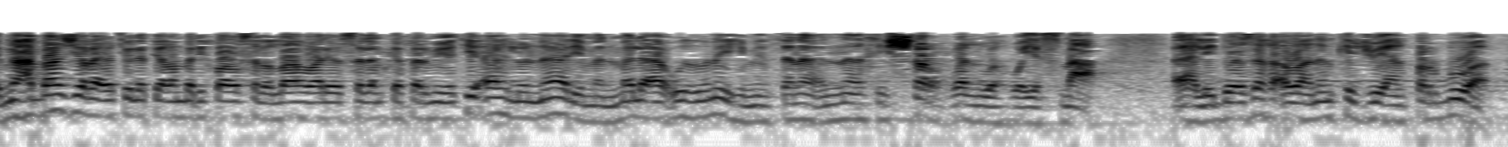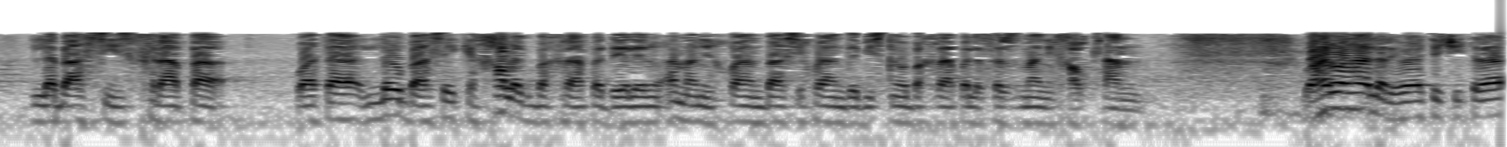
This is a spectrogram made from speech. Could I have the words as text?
ابن عباس جرأت في پیغمبر خواه صلى الله عليه وسلم كفرميتي أهل النار من ملأ أذنيه من ثناء الناس شرا وهو يسمع. أهل دوزخ أوانا كجويان فربوا لباسي خرابا واتە لەو باسی کە خەڵک بە خراپە دێڵێن و ئەمانی خۆیان باسی خۆیان دەبیستنەوە بە خراپە لەسەر زمانی خەڵکان. و هەروەها لە ڕێوایەتێکی ترە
